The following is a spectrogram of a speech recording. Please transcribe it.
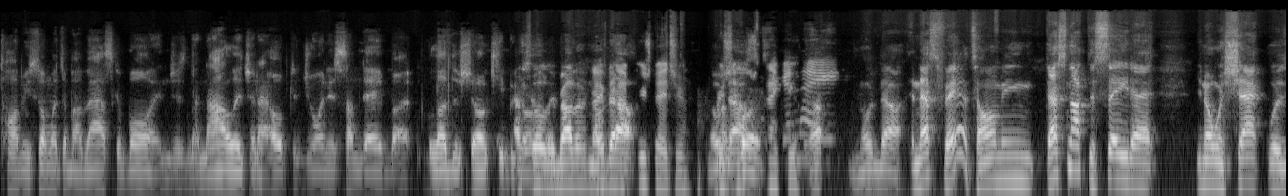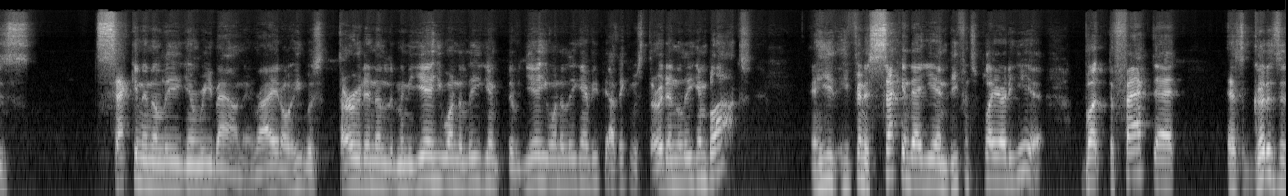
taught me so much about basketball and just the knowledge, and I hope to join it someday. But love the show. Keep it going. Absolutely, going. brother. No Thank you. Doubt. appreciate you. No Appreciate doubt. you. Thank Good you. night. No doubt. And that's fair, Tom. I mean, that's not to say that, you know, when Shaq was second in the league in rebounding, right? Or he was third in the, I mean, the year he won the league, in, the year he won the league MVP, I think he was third in the league in blocks. And he, he finished second that year in defensive player of the year. But the fact that as good as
